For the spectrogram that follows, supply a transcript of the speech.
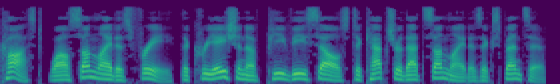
Cost – While sunlight is free, the creation of PV cells to capture that sunlight is expensive.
